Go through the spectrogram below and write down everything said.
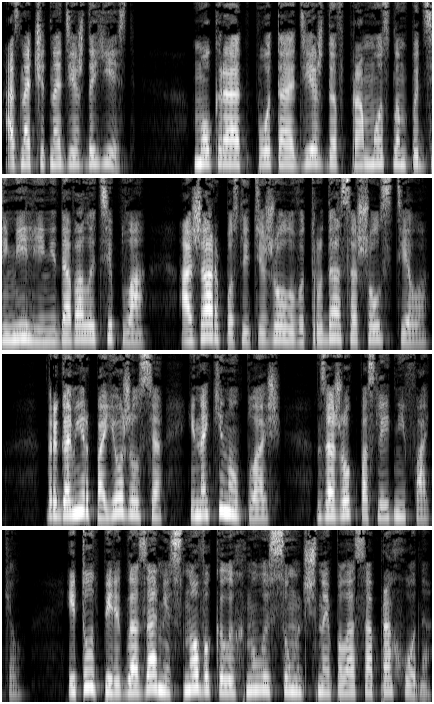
а значит, надежда есть. Мокрая от пота одежда в промозглом подземелье не давала тепла, а жар после тяжелого труда сошел с тела. Драгомир поежился и накинул плащ, зажег последний факел. И тут перед глазами снова колыхнулась сумрачная полоса прохода.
